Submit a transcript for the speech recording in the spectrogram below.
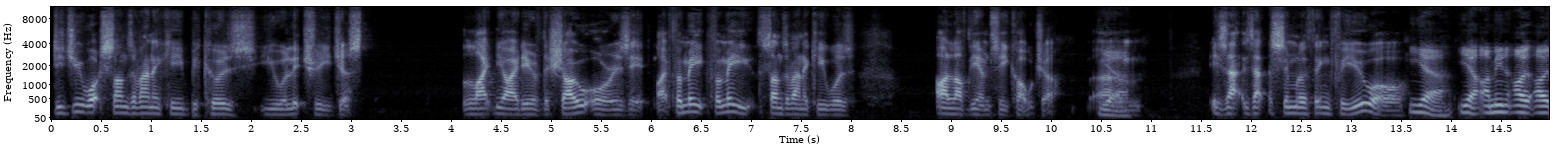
Did you watch Sons of Anarchy because you were literally just like the idea of the show, or is it like for me? For me, Sons of Anarchy was I love the MC culture. Um, Yeah. Is that is that a similar thing for you, or Yeah, yeah. I mean, I, I,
